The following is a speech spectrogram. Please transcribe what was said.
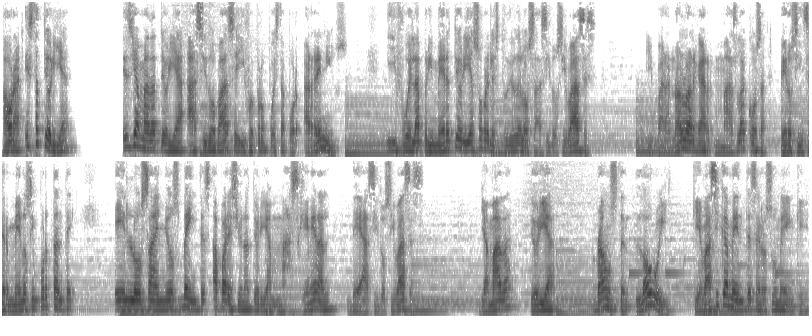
Ahora, esta teoría es llamada teoría ácido-base y fue propuesta por Arrhenius. y fue la primera teoría sobre el estudio de los ácidos y bases. Y para no alargar más la cosa, pero sin ser menos importante, en los años 20 apareció una teoría más general de ácidos y bases, llamada teoría Brownstein-Lowry, que básicamente se resume en que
